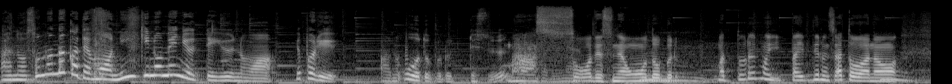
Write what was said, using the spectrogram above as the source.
あのその中でも人気のメニューっていうのはやっぱりあのオードブルです、まあ、ね、そうですね。オードブル、まあ、どれもいっぱい出るんです。あとあの、うん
